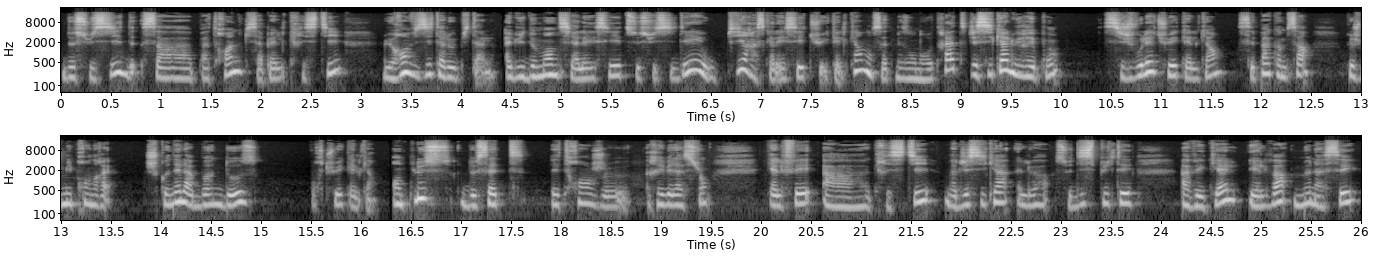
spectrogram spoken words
de suicide, sa patronne, qui s'appelle Christy, lui rend visite à l'hôpital. Elle lui demande si elle a essayé de se suicider, ou pire, est-ce qu'elle a essayé de tuer quelqu'un dans cette maison de retraite? Jessica lui répond Si je voulais tuer quelqu'un, c'est pas comme ça que je m'y prendrais. Je connais la bonne dose tuer quelqu'un. En plus de cette étrange révélation qu'elle fait à Christy, bah, Jessica, elle va se disputer avec elle et elle va menacer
